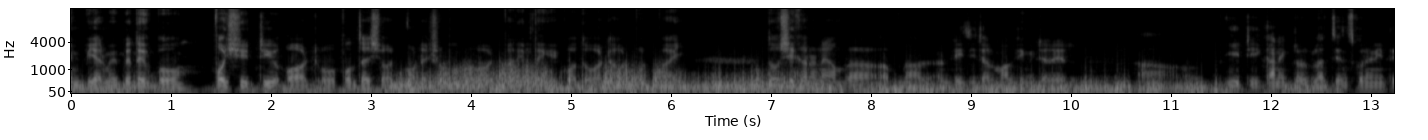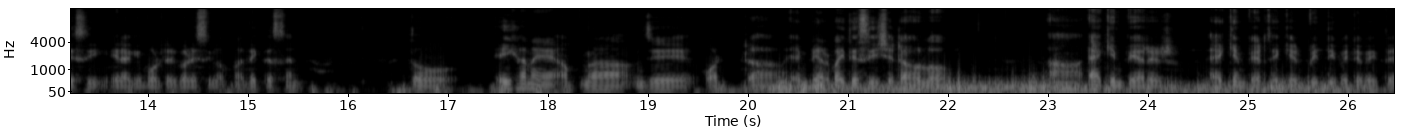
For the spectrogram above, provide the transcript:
এম্পিয়ার মেপে দেখব পঁয়ষট্টি ওয়াট ও পঞ্চাশ ওয়াট মোট একশো পনেরো প্যানেল থেকে কত ওয়াট আউটপুট পাই। তো সে কারণে আমরা আপনার ডিজিটাল মাল্টিমিটারের ইটি কানেক্টরগুলো চেঞ্জ করে নিতেছি। এর আগে ভোল্টের করেছিল আপনারা দেখতেছেন। তো এইখানে আমরা যে ওয়াট এম্পিয়ার পাইতেছি সেটা হলো এক এম্পিয়ারের এক এম্পিয়ার থেকে বৃদ্ধি পেতে পেতে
